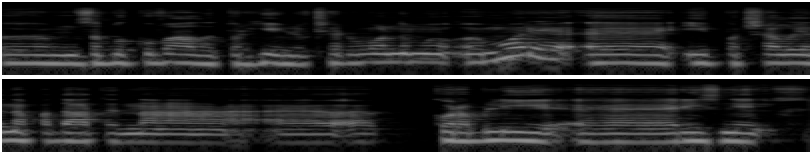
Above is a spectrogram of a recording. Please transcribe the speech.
ем, заблокували торгівлю в Червоному е, морі е, і почали нападати на Кораблі різних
